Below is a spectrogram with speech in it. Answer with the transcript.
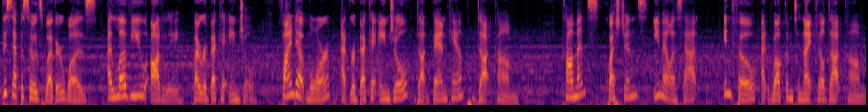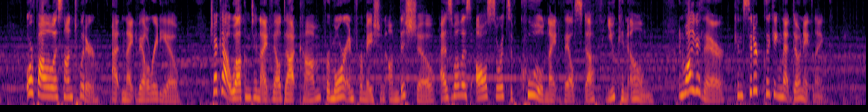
This episode's weather was I Love You Oddly by Rebecca Angel. Find out more at rebeccaangel.bandcamp.com. Comments, questions, email us at info at welcometonightvale.com, or follow us on Twitter at Night Vale Radio. Check out welcometonightvale.com for more information on this show, as well as all sorts of cool Night Vale stuff you can own. And while you're there, consider clicking that donate link.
